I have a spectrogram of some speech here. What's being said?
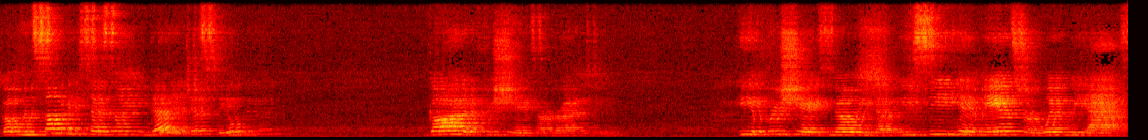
But when somebody says thank you, doesn't it just feel good? God appreciates our gratitude. He appreciates knowing that we see Him answer when we ask.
